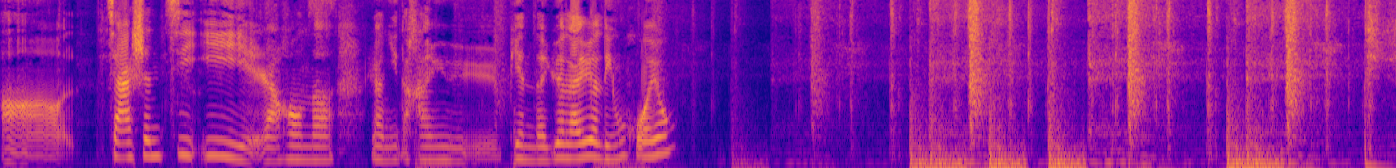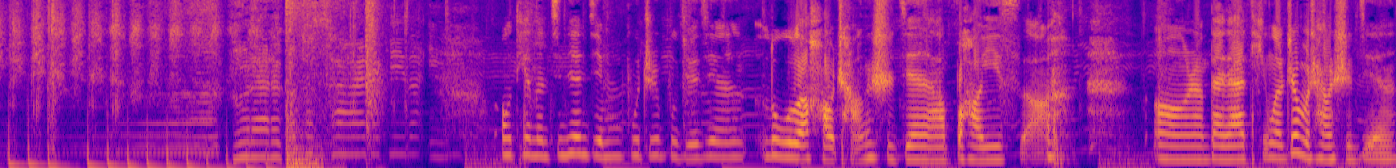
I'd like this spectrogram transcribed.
呃加深记忆，然后呢，让你的韩语变得越来越灵活哟。哦天呐，今天节目不知不觉间录了好长时间啊，不好意思啊。嗯，让大家听了这么长时间。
